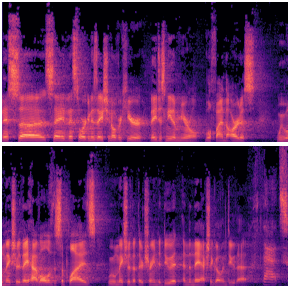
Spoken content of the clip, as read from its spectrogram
this uh, say this organization over here they just need a mural. We'll find the artists. We will make sure they have all of the supplies. We will make sure that they're trained to do it and then they actually go and do that. That's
